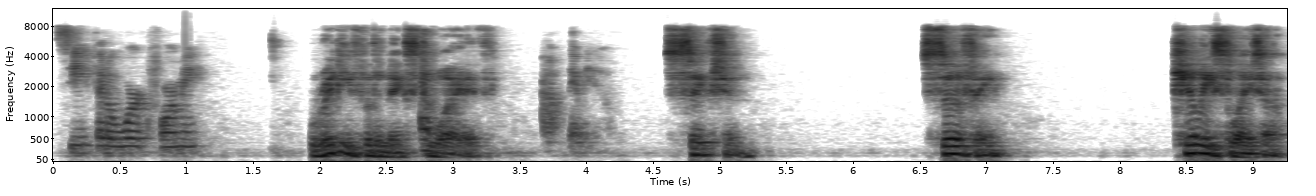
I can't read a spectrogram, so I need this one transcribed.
See if it'll work for me. Ready for the next Oh. wave. Oh, there we go. Section. Surfing. Kelly Slater.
